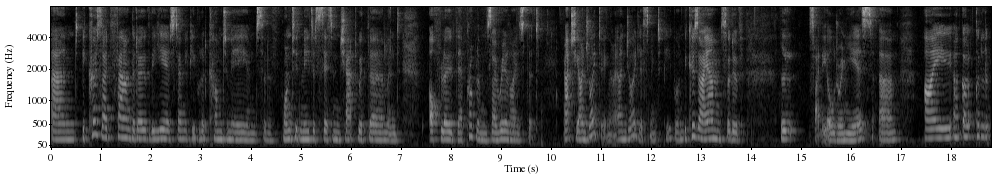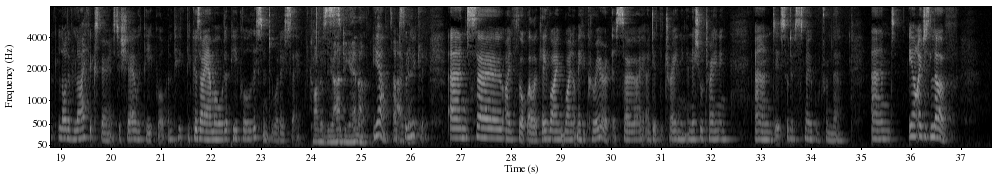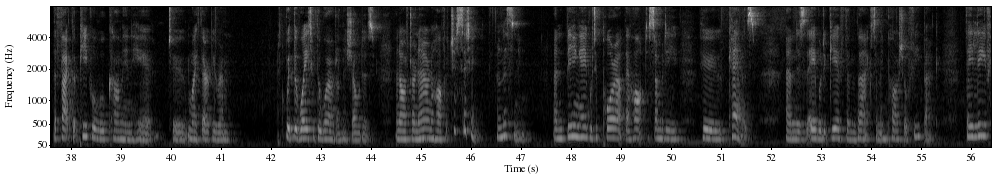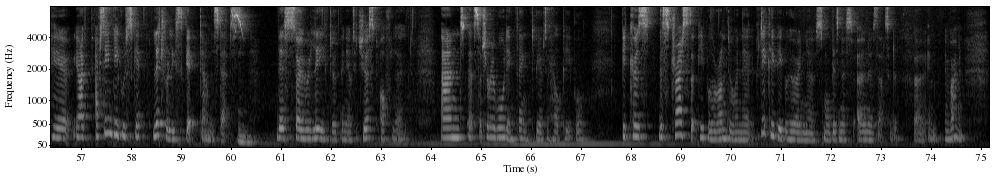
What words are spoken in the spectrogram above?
And because I'd found that over the years so many people had come to me and sort of wanted me to sit and chat with them and offload their problems, I realised that actually I enjoyed doing that. I enjoyed listening to people. And because I am sort of slightly older in years, um, I, have got, got a lot of life experience to share with people. And pe- because I am older, people listen to what I say. Kind of the Auntie Anna. Yeah, absolutely. Okay. And so I thought, well, okay, why, why not make a career of this? So I, I did the training, initial training, and it sort of snowballed from there. And, you know, I just love the fact that people will come in here to my therapy room with the weight of the world on their shoulders. And after an hour and a half of just sitting and listening and being able to pour out their heart to somebody who cares and is able to give them back some impartial feedback, they leave here. You know, I've, I've seen people skip, literally skip down the steps. Mm. They're so relieved to have been able to just offload. And that's such a rewarding thing to be able to help people. Because the stress that people are under when they're, particularly people who are in a small business owners, that sort of uh, environment,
